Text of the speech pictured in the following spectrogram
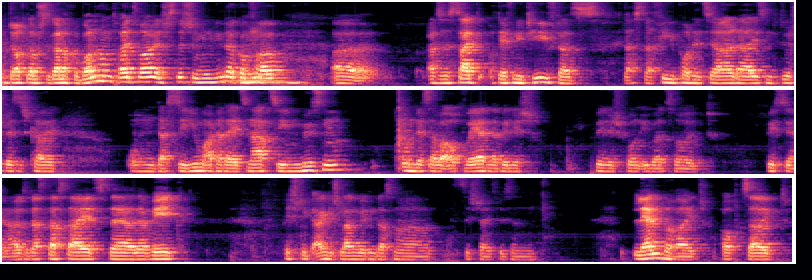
und dort, glaube ich, sogar noch gewonnen haben, 3-2, wenn ich es richtig im Hinterkopf Mhm. habe. Äh, also das zeigt definitiv, dass, dass da viel Potenzial da ist und die Durchlässigkeit. Und dass die Jungadler da jetzt nachziehen müssen und das aber auch werden, da bin ich, bin ich von überzeugt. Bisschen. Also dass, dass da jetzt der, der Weg richtig eingeschlagen wird und dass man sich da jetzt ein bisschen lernbereit auch zeigt.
